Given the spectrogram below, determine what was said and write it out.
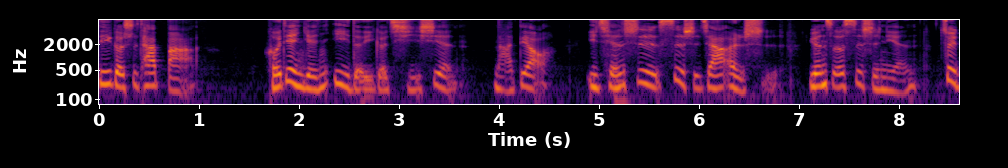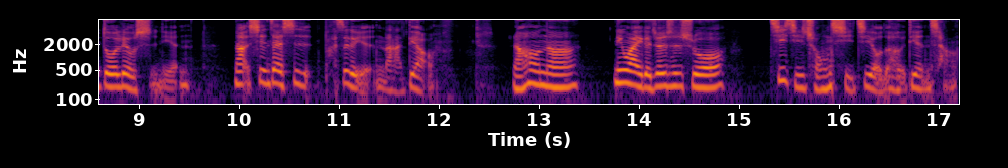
第一个是他把核电延役的一个期限拿掉，以前是四十加二十，原则四十年，最多六十年。那现在是把这个也拿掉，然后呢，另外一个就是说积极重启既有的核电厂。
